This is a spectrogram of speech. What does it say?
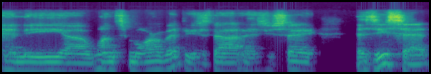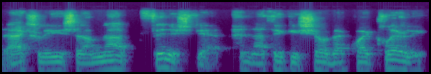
and he uh, wants more of it. He's not, as you say. As he said, actually, he said, I'm not finished yet. And I think he showed that quite clearly.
